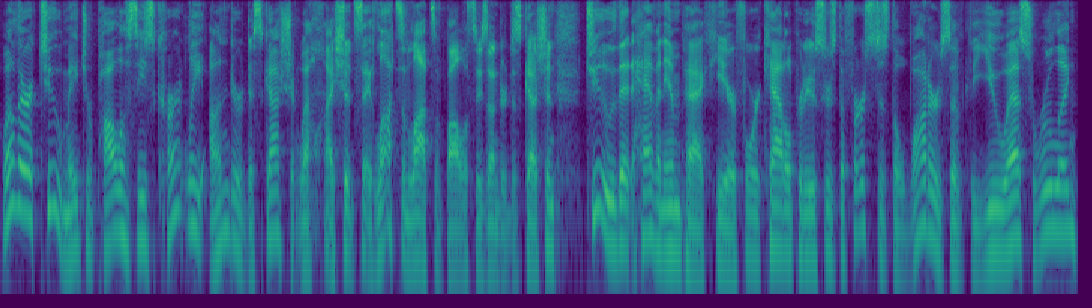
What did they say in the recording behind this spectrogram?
well, there are two major policies currently under discussion. Well, I should say lots and lots of policies under discussion. Two that have an impact here for cattle producers. The first is the Waters of the U.S. ruling.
